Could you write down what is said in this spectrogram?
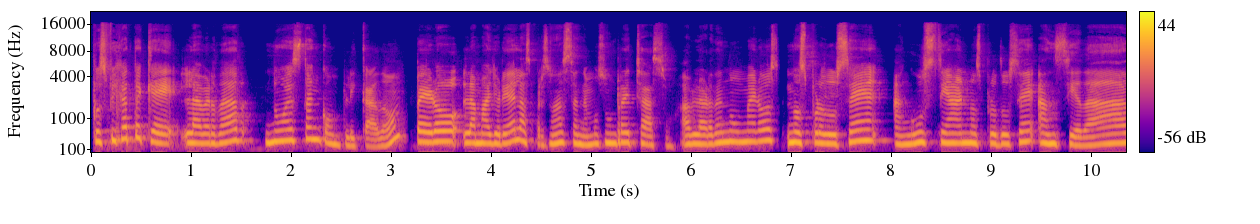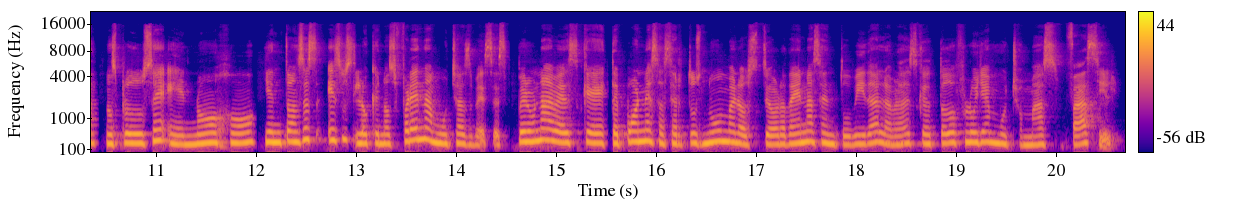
Pues fíjate que la verdad no es tan complicado, pero la mayoría de las personas tenemos un rechazo. Hablar de números nos produce angustia, nos produce ansiedad, nos produce enojo y entonces eso es lo que nos frena muchas veces. Pero una vez que te pones a hacer tus números, te ordenas en tu vida, la verdad es que todo fluye mucho más fácil.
